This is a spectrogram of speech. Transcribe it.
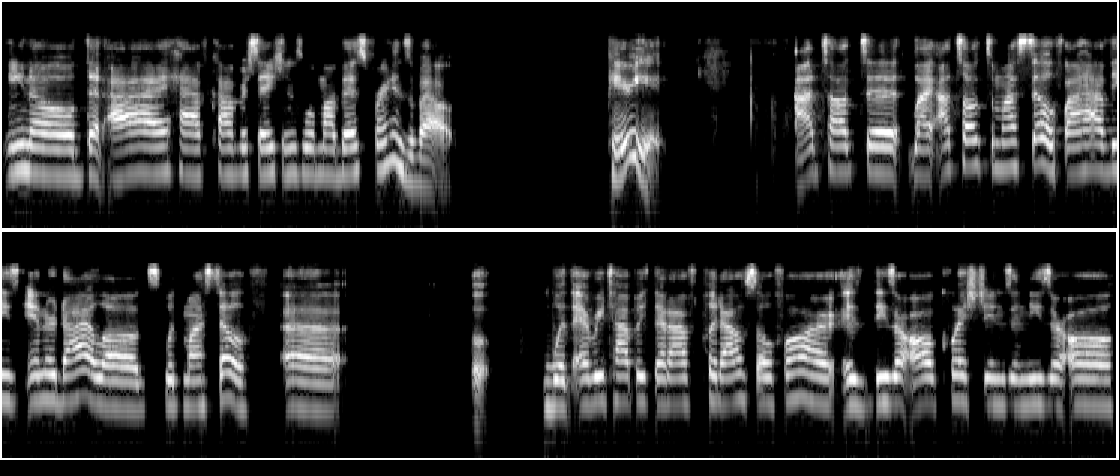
you know that i have conversations with my best friends about period. I talk to like i talk to myself. I have these inner dialogues with myself uh with every topic that I've put out so far, is these are all questions and these are all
